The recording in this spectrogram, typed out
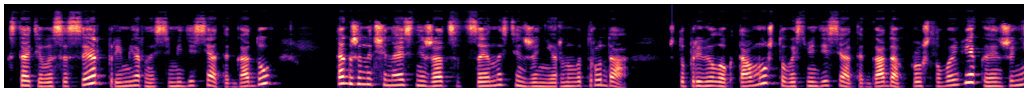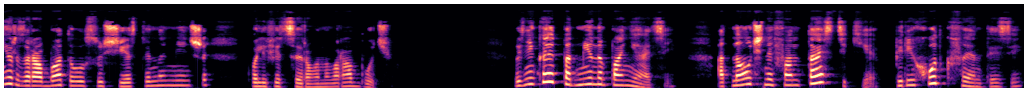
Кстати, в СССР примерно с 70-х годов – также начинает снижаться ценность инженерного труда, что привело к тому, что в 80-х годах прошлого века инженер зарабатывал существенно меньше квалифицированного рабочего. Возникает подмена понятий. От научной фантастики переход к фэнтези,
